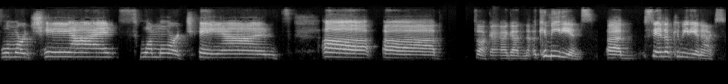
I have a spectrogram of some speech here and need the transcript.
One more chance. One more chance. Uh, uh, fuck. I got no, comedians. Uh, stand up comedian acts.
